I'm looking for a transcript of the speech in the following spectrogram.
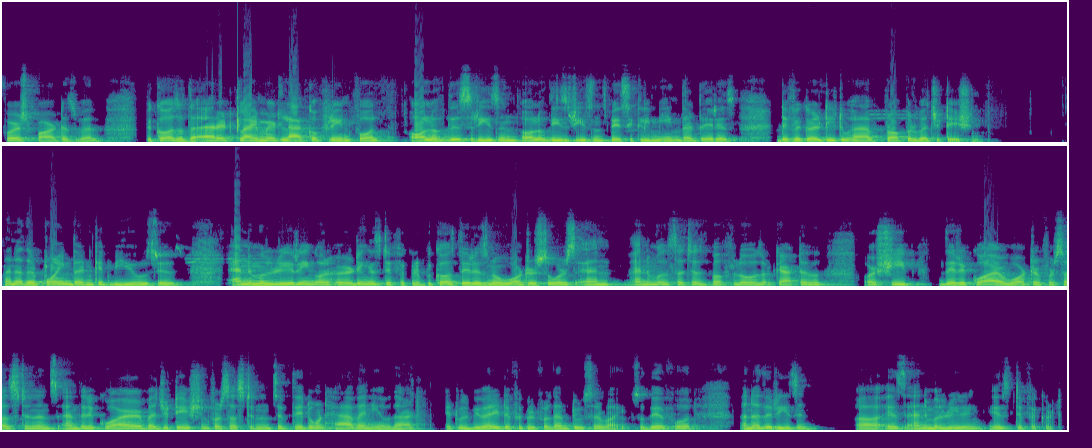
first part as well. Because of the arid climate lack of rainfall all of this reason all of these reasons basically mean that there is difficulty to have proper vegetation Another point that can be used is animal rearing or herding is difficult because there is no water source and animals such as buffaloes or cattle or sheep they require water for sustenance and they require vegetation for sustenance. If they don't have any of that it will be very difficult for them to survive. So therefore another reason uh, is animal rearing is difficult.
